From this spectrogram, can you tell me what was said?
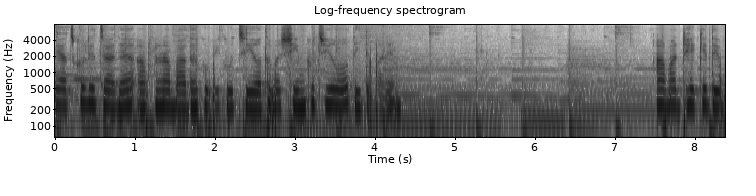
পেঁয়াজ কলির জায়গায় আপনারা বাঁধাকপি কুচি অথবা শিম কুচিও দিতে পারেন। আবার ঢেকে দেব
